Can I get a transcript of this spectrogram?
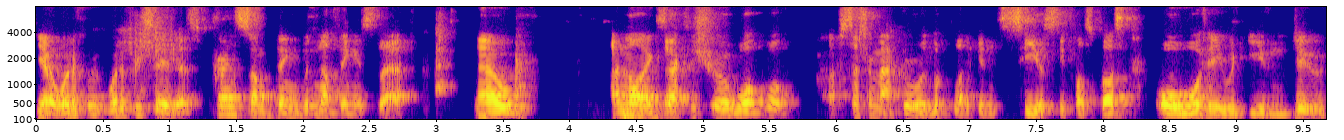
yeah, what if we what if we say this? Print something, but nothing is there. Now, I'm not exactly sure what what such a macro would look like in C or C++, or what it would even do.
